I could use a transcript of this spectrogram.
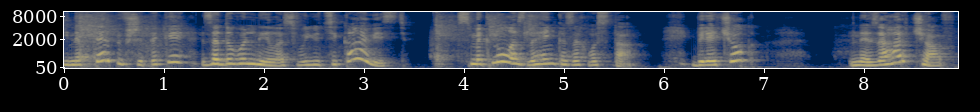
і, не втерпівши, таки задовольнила свою цікавість, смикнула злегенька за хвоста. Білячок не загарчав,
